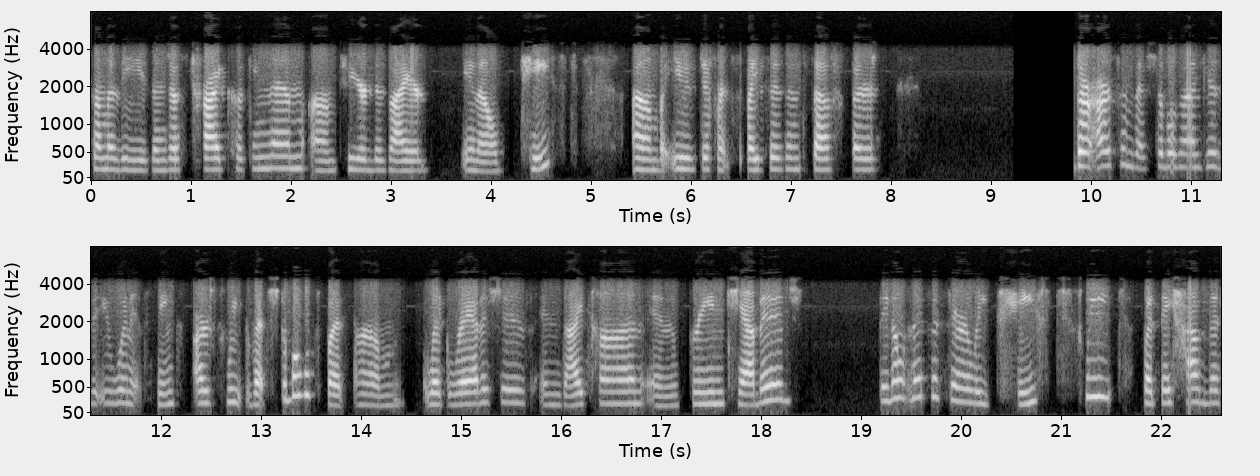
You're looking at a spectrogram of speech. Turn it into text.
some of these and just try cooking them um, to your desired, you know, taste. Um, but use different spices and stuff. There's there are some vegetables on here that you wouldn't think are sweet vegetables, but um, like radishes and daikon and green cabbage, they don't necessarily taste sweet, but they have the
